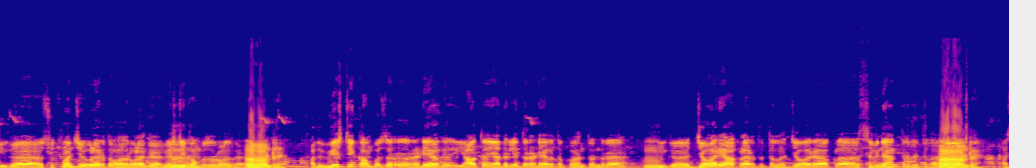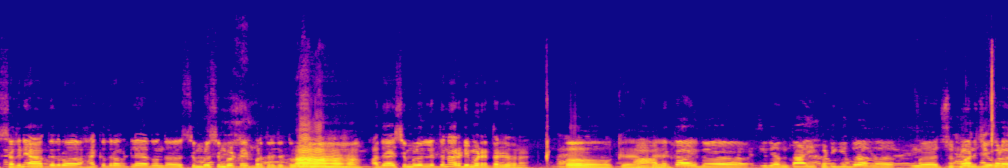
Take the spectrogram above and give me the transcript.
ಈಗ ಸೂಕ್ಷ್ಮ ಜೀವಿಗಳು ಇರ್ತಾವ ಅದ್ರೊಳಗೆ ವೇಸ್ಟ್ ಕಾಂಪೋಸರ್ ಒಳಗ ಹ್ಞೂ ಹ್ಞೂ ರೀ ಅದು ವೇಸ್ಟಿ ಕಾಂಪೋಸರ್ ರೆಡಿ ಆಗ ಯಾವ ತ ರೆಡಿ ಆಗತ್ತಪ್ಪ ಅಂತಂದ್ರೆ ಈಗ ಜವಾರಿ ಆಕಳ ಇರ್ತೈತಲ್ಲ ಜವಾರಿ ಆಕಳ ಸಗಣಿ ಹಾಕ್ತಿರ್ತೈತಲ್ಲ ಹ್ಞೂ ಹ್ಞೂ ರೀ ಆ ಸಗಣಿ ಹಾಕಿದ್ರು ಹಾಕಿದ್ರ ಅದೊಂದು ಸಿಂಬಲ್ ಸಿಂಬಲ್ ಟೈಪ್ ಬರ್ತಿರ್ತಿತ್ತು ಹಾಂ ಹಾಂ ಹಾಂ ಹಾಂ. ಅದೇ ಸಿಂಬಳಲ್ಲಿದ್ದನ ರೆಡಿ ಮಾಡಿರ್ತಾರ್ರಿ ಅದನ್ನ. ಓಕೆ ಹಾ, ಅದಕ್ಕ ಇದು ಇದು ಎಂತ ಈ ಕಟ್ಟಿಗೆ ಇದ್ರ ಅದು ಸುಖಮಾನ ಜೀವಿಗಳು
